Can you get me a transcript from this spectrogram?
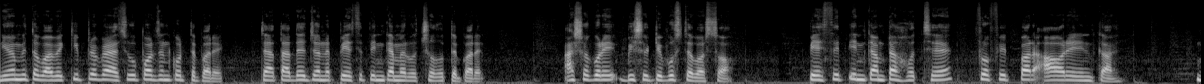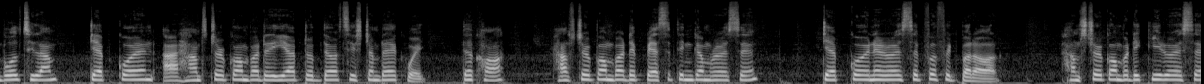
নিয়মিতভাবে ক্রিপ্টোকারেন্সি উপার্জন করতে পারে, যা তাদের জন্য পেসিভ ইনকামের উৎস হতে পারে। আশা করি বিষয়টি বুঝতে পারছ। পেসিভ ইনকামটা হচ্ছে প্রফিট পার আওয়ারের ইনকাম বলছিলাম ট্যাপ কয়েন আর হামস্টার কম্পার্টের ইয়ারটপ দেওয়ার সিস্টেমটা একই। দেখো, হামস্টার কম্পার্টে প্যাসিভ ইনকাম রয়েছে ট্যাপ কয়েনে রয়েছে প্রফিট পার হামস্টার কম্পার্টে কী রয়েছে?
